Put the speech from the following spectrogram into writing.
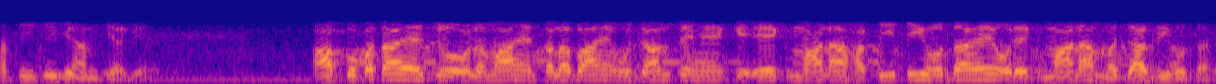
حقیقی بیان کیا گیا۔ ہے آپ کو پتا ہے جو علماء ہیں، طلباء ہیں، وہ جانتے ہیں کہ ایک معنی حقیقی ہوتا ہے اور ایک معنی مجازی ہوتا ہے۔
